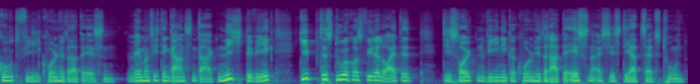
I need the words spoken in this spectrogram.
gut viel Kohlenhydrate essen. Wenn man sich den ganzen Tag nicht bewegt, gibt es durchaus viele Leute, die sollten weniger Kohlenhydrate essen, als sie es derzeit tun.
